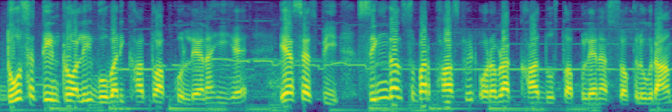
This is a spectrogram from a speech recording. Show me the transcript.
दो से तीन ट्रॉली गोबरी खाद तो आपको लेना ही है। एसएसपी सिंगल सुपर फास्फेट और उर्वरक खाद दोस्तों आपको लेना है सौ किलोग्राम।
